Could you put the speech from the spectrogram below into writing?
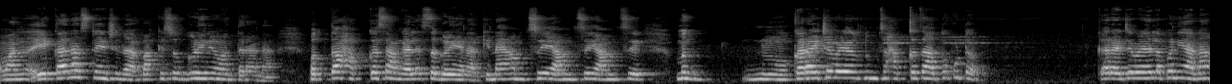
मान एकालाच टेन्शन आहे. बाकी सगळे निवांत राहणार. फक्त हक्क सांगायला सगळे येणार की नाही आमचे आमचे आमचे मग करायच्या वेळेला तुमचा हक्क जातो कुठं? करायच्या वेळेला पण या ना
